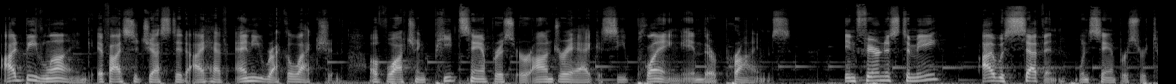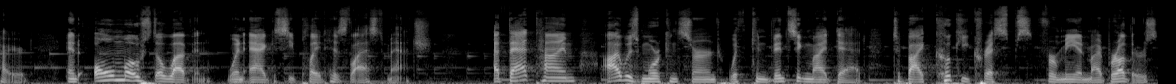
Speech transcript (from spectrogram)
I'd be lying if I suggested I have any recollection of watching Pete Sampras or Andre Agassi playing in their primes. In fairness to me, I was seven when Sampras retired, and almost 11 when Agassi played his last match. At that time, I was more concerned with convincing my dad to buy cookie crisps for me and my brothers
